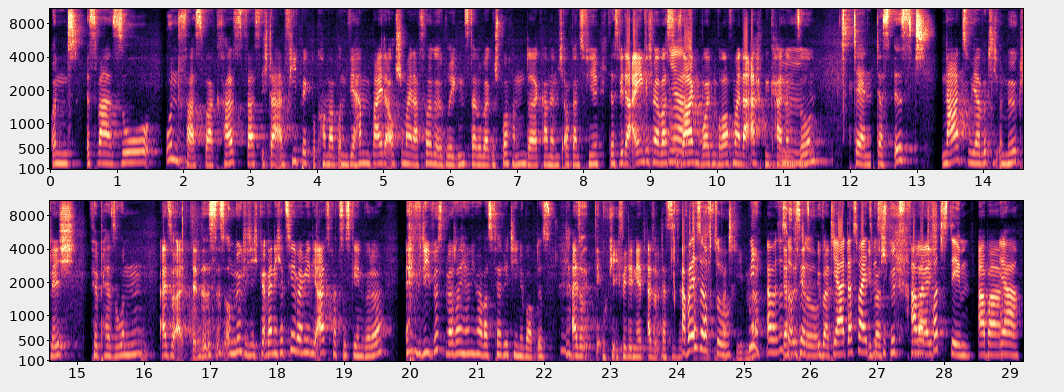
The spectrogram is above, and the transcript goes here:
Und es war so unfassbar krass, was ich da an Feedback bekommen habe. Und wir haben beide auch schon mal in einer Folge übrigens darüber gesprochen, da kam nämlich auch ganz viel, dass wir da eigentlich mal was zu Ja. sagen wollten, worauf man da achten kann und so. Denn das ist nahezu ja wirklich unmöglich für Personen. Also es ist unmöglich. Ich, wenn ich jetzt hier bei mir in die Arztpraxis gehen würde, die wüssten wahrscheinlich auch nicht mal, was Ferritin überhaupt ist. Also okay, ich will den jetzt, also das ist jetzt Aber ist auch oft so. übertrieben. Nee, Ne? aber es ist das oft ist jetzt so. Über, ja, das war jetzt überspitzt aber trotzdem. Aber Ja.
